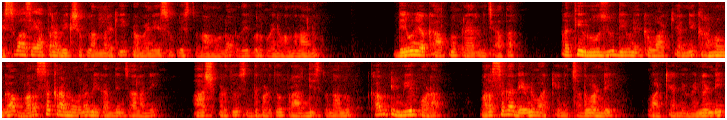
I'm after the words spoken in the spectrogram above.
విశ్వాసయాత్ర వీక్షకులందరికీ ప్రభు యేసుక్రీస్తు నామంలో హృదయపూర్వకమైన వందనాలు. దేవుని యొక్క ఆత్మ ప్రేరణ చేత ప్రతిరోజు దేవుని యొక్క వాక్యాన్ని క్రమంగా వరుస క్రమంలో మీకు అందించాలని ఆశపడుతూ సిద్ధపడుతూ ప్రార్థిస్తున్నాను. కాబట్టి మీరు కూడా వరుసగా దేవుని వాక్యాన్ని చదవండి వాక్యాన్ని వినండి.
